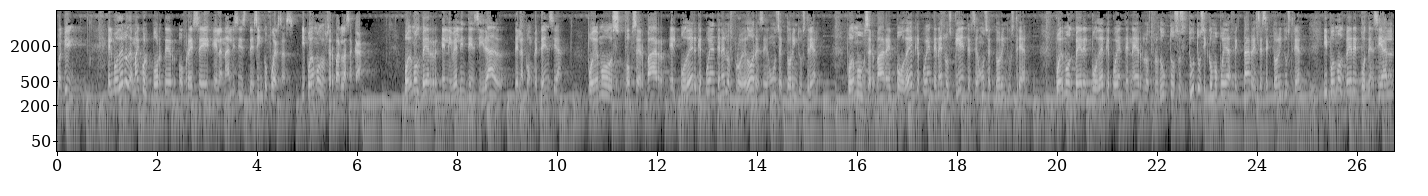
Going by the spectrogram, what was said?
Pues bien, el modelo de Michael Porter ofrece el análisis de cinco fuerzas y podemos observarlas acá. Podemos ver el nivel de intensidad de la competencia, podemos observar el poder que pueden tener los proveedores en un sector industrial, podemos observar el poder que pueden tener los clientes en un sector industrial, podemos ver el poder que pueden tener los productos sustitutos y cómo puede afectar ese sector industrial y podemos ver el potencial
